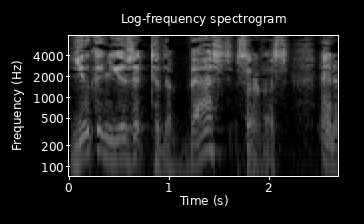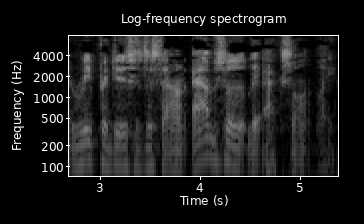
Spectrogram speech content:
you can use it to the best service and it reproduces the sound absolutely excellently.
